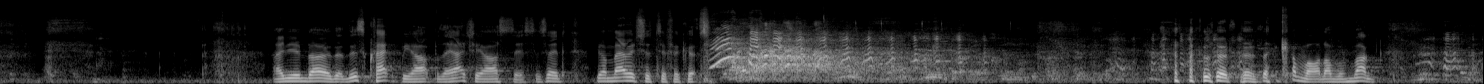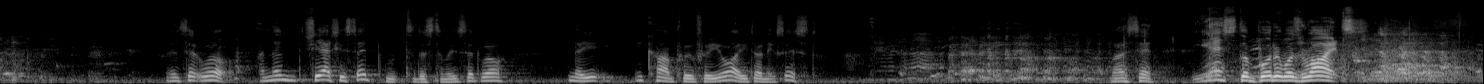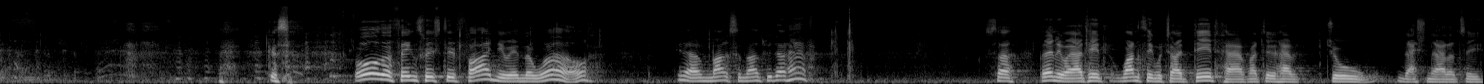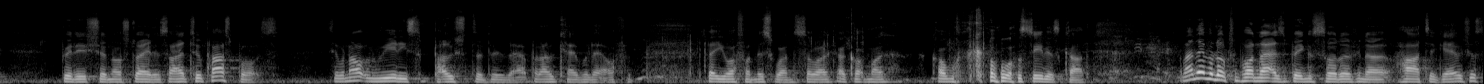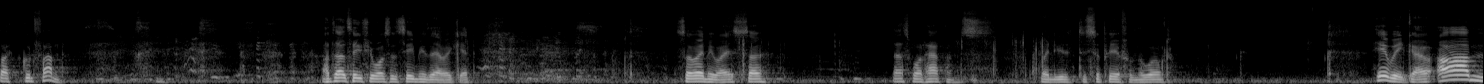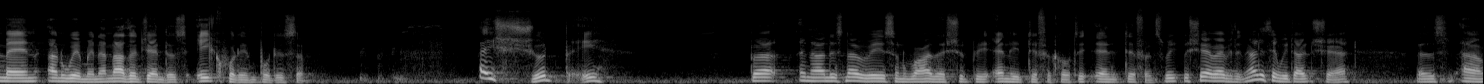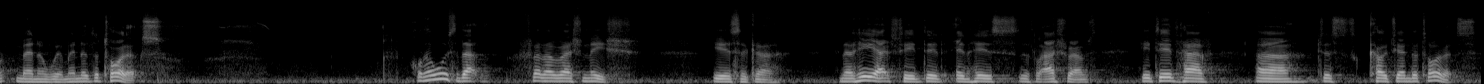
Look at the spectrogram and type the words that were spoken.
and you know that this cracked me up, but they actually asked this. They said, Your marriage certificate. Come on, I'm a monk. And said, well, and then she actually said to this to me, said, well, you know, you, you can't prove who you are, you don't exist. and I said, yes, the Buddha was right. Because all the things which define you in the world, you know, monks and nuns we don't have. So, but anyway, I did one thing which I did have. I do have dual nationality, British and Australian. So I had two passports. So we're not really supposed to do that, but okay, we'll let off, let you off on this one. So I, I got my Commonwealth Seniors card, and I never looked upon that as being sort of you know hard to get. It was just like good fun. I don't think she wants to see me there again. So anyway, so that's what happens when you disappear from the world. Here we go. Are men and women and other genders equal in Buddhism? They should be. But you know, there's no reason why there should be any difficulty, any difference. We, we share everything. The only thing we don't share is uh, men and women are the toilets. Well, there was that fellow Rajneesh years ago. You know, he actually did in his little ashrams, he did have uh, just co-gender toilets.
